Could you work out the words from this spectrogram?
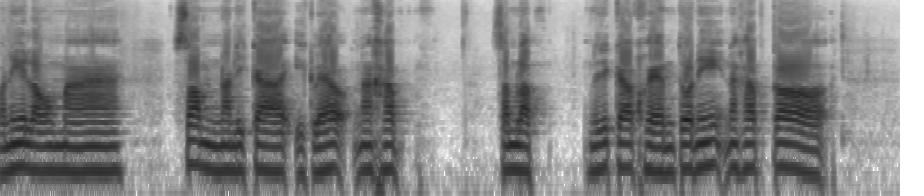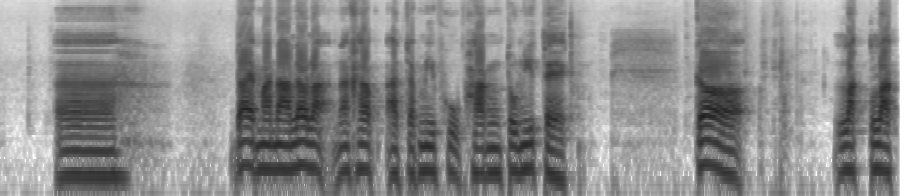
วันนี้เรามาซ่อมนาฬิกาอีกแล้วนะครับสำหรับนาฬิกาแขวนตัวนี้นะครับก็ได้มานานแล้วล่ะนะครับ อาจจะมีผุพังตรงนี้แตก ก็หลัก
